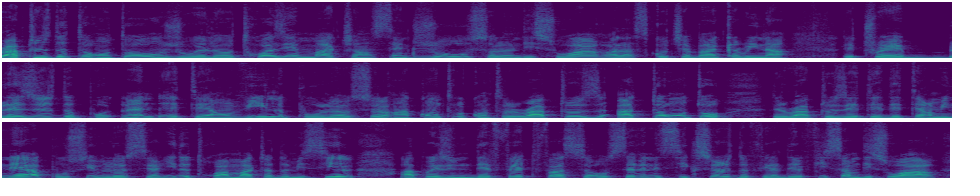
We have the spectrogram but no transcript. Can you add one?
Raptors de Toronto ont joué leur troisième match en cinq jours ce lundi soir à la Scotiabank Arena. Les Trail Blazers de Portland étaient en ville pour leur seule rencontre contre les Raptors à Toronto. Les Raptors étaient déterminés à poursuivre leur série de trois matchs à domicile après une défaite face aux 76ers de Philadelphie samedi soir.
